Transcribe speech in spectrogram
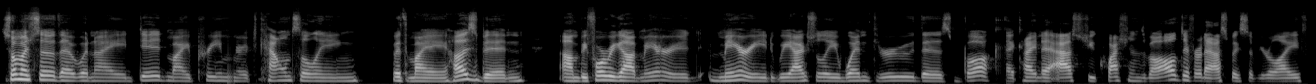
So much so that when I did my pre marriage counseling with my husband, um, before we got married, married, we actually went through this book that kind of asked you questions about all different aspects of your life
